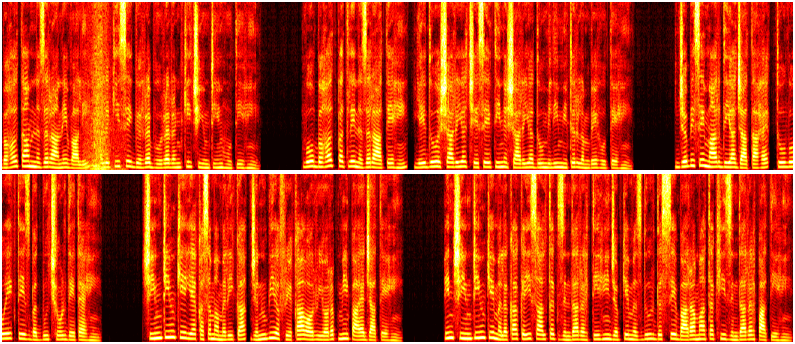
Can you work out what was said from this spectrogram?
बहुत आम नज़र आने वाली, हल्की से गहरा भूरा रंग की चीमटियाँ होती हैं। वो बहुत पतले नज़र आते हैं, ये दो अशारिया छः से तीन अशारिया दो मिलीमीटर लंबे होते हैं। जब इसे मार दिया जाता है तो वो एक तेज़ बदबू छोड़ देता हैं। चीमटियों के यह कसम अमेरिका, जनूबी अफ्रीका और यूरोप में पाए जाते हैं। इन चीमटियों के मलका कई साल तक ज़िंदा रहती हैं, जबकि मजदूर 10 से 12 माह तक ही ज़िंदा रह पाती हैं।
